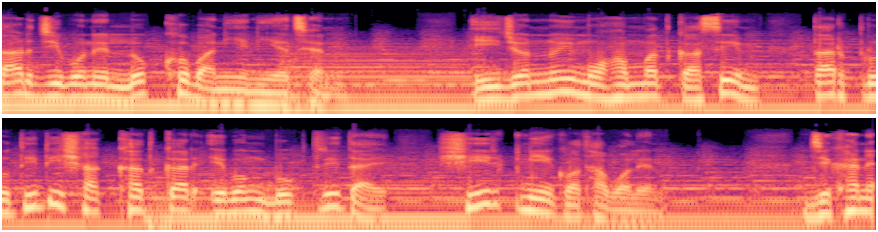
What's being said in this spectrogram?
তার জীবনের লক্ষ্য বানিয়ে নিয়েছেন। এই জন্যই মোহাম্মদ কাসিম তার প্রতিটি সাক্ষাৎকার এবং বক্তৃতায় শির্ক নিয়ে কথা বলেন, যেখানে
